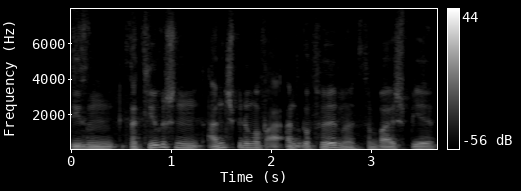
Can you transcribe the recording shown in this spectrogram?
diesen satirischen Anspielungen auf andere Filme. Zum Beispiel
